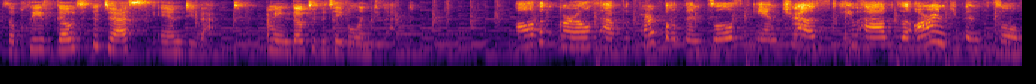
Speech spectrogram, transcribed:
So please go to the desk and do that. I mean, go to the table and do that. All the girls have the purple pencils, and Trust, you have the orange pencil.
